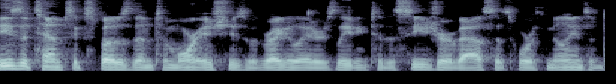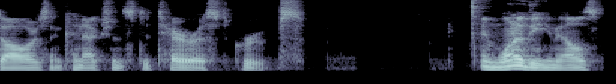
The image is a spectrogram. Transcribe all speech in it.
These attempts exposed them to more issues with regulators, leading to the seizure of assets worth millions of dollars and connections to terrorist groups. In one of the emails,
